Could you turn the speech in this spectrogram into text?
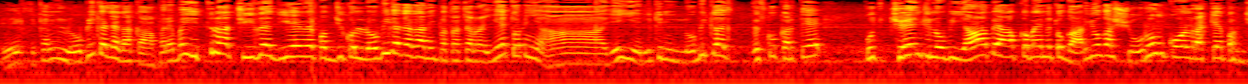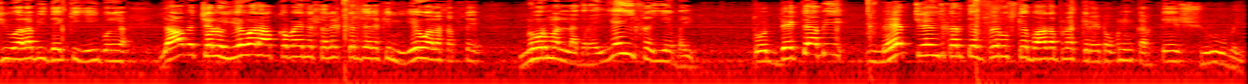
एक सेकंड लोबी का जगह कहाँ पर है? भाई, इतना चीज़ें दिए हुए पबजी को लोबी का जगह नहीं पता चल रहा ये तो नहीं हाँ। यही है। लेकिन लोबी का इसको करते है, कुछ चेंज लोबी यहाँ पे आपका भाई ने तो गाड़ियों का शोरूम खोल रखे है, पबजी वाला भी देख के यही बोलेगा। यहाँ पे चलो, ये वाला आपका भाई ने सेलेक्ट कर दिया, लेकिन ये वाला सबसे नॉर्मल लग रहा है। यही सही है भाई। तो देखते हैं अभी मैप चेंज करते हैं, फिर उसके बाद अपना क्रेट ओपनिंग करते हैं शुरू भाई।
